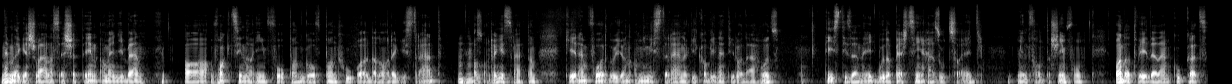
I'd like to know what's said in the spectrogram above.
nemleges válasz esetén, amennyiben a vakcinainfo.gov.hu oldalon regisztrált, uh-huh. azon regisztráltam, kérem forduljon a miniszterelnöki kabinetirodához, 1014 Budapest Színház utca 1, mint fontos info, adatvédelem kukac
